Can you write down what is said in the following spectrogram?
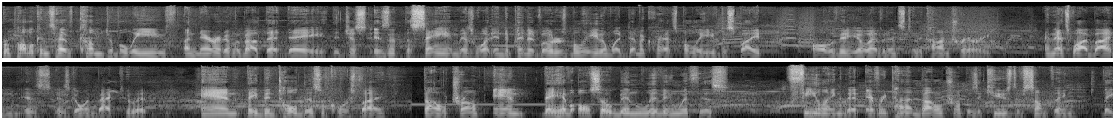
Republicans have come to believe a narrative about that day that just isn't the same as what independent voters believe and what Democrats believe, despite all the video evidence to the contrary. And that's why Biden is, is going back to it. And they've been told this, of course, by Donald Trump. And they have also been living with this feeling that every time Donald Trump is accused of something, they,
